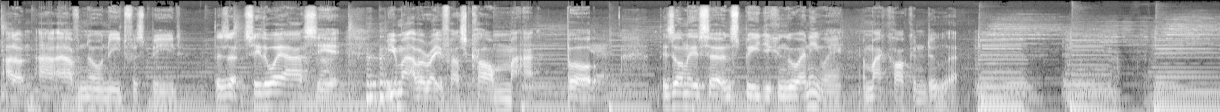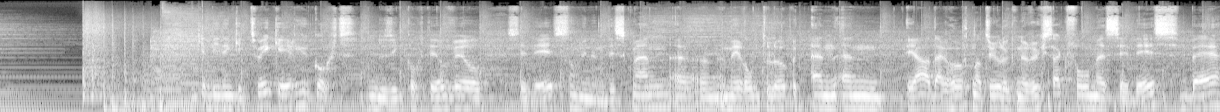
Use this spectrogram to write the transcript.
I don't. I have no need for speed. There's a, see the way I see it. You might have a really fast car, Matt, but there's only a certain speed you can go anyway, and my car can do that. Die denk ik twee keer gekocht. Dus ik kocht heel veel cd's om in een Discman eh, mee rond te lopen. En, en ja, daar hoort natuurlijk een rugzak vol met cd's bij.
